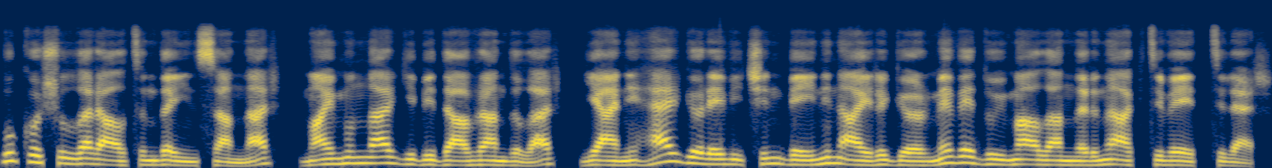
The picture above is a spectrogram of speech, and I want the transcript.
Bu koşullar altında insanlar, maymunlar gibi davrandılar, yani her görev için beynin ayrı görme ve duyma alanlarını aktive ettiler.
